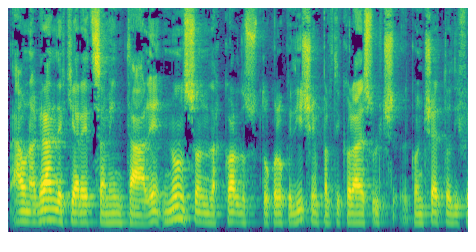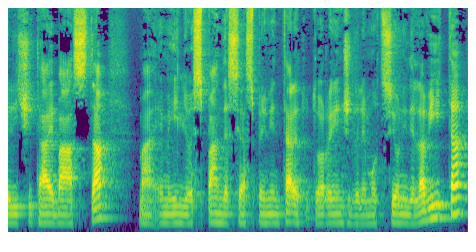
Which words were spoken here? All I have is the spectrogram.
ha una grande chiarezza mentale, non sono d'accordo su tutto quello che dice, in particolare sul concetto di felicità e basta, ma è meglio espandersi a sperimentare tutto il range delle emozioni della vita,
